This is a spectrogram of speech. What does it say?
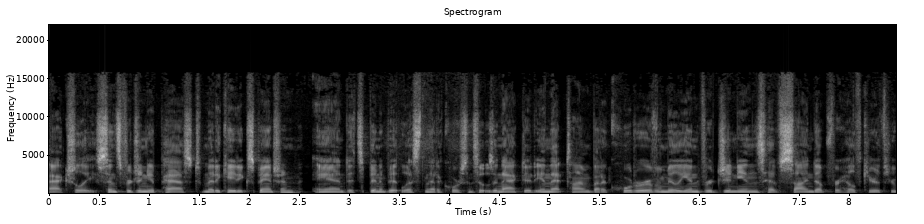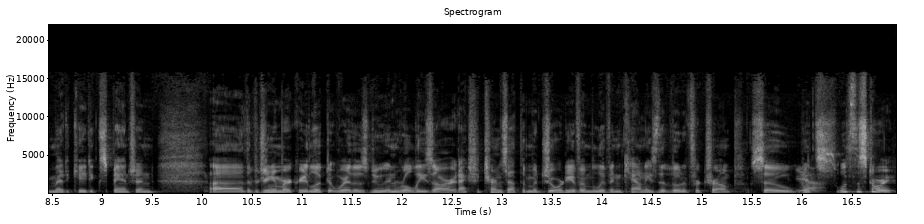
actually, since Virginia passed Medicaid expansion, and it's been a bit less than that, of course, since it was enacted. In that time, about a quarter of a million Virginians have signed up for health care through Medicaid expansion. Uh, the Virginia Mercury looked at where those new enrollees are. It actually turns out the majority of them live in counties that voted for Trump. So, yeah. what's what's the story?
